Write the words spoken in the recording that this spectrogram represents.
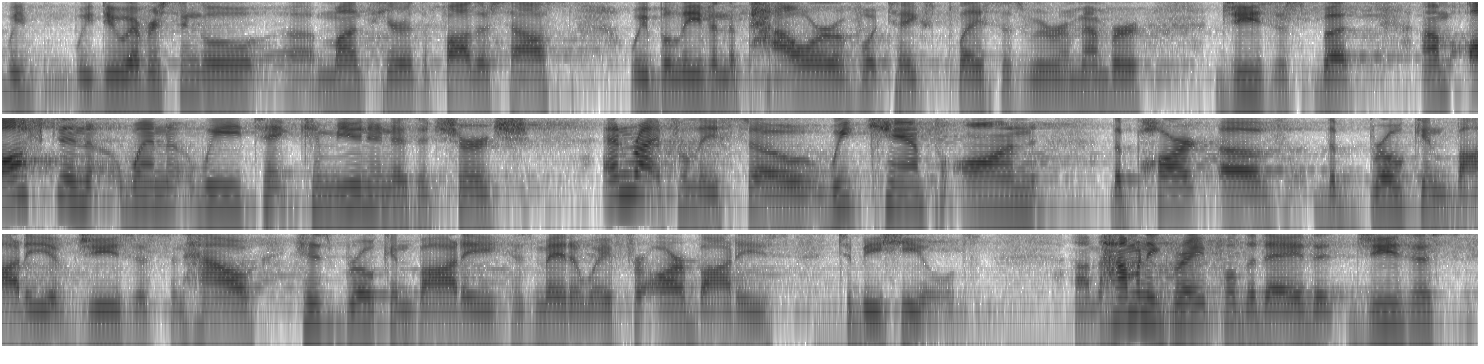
we, we do every single uh, month here at the Father's house. We believe in the power of what takes place as we remember Jesus. But um, often when we take communion as a church, and rightfully so, we camp on the part of the broken body of Jesus and how his broken body has made a way for our bodies to be healed. Um, how many grateful today that Jesus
